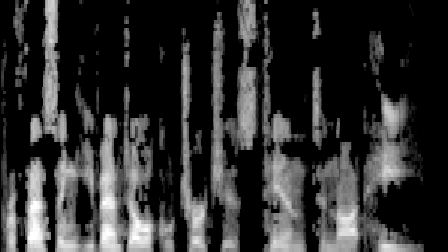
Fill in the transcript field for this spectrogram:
professing evangelical churches tend to not heed.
